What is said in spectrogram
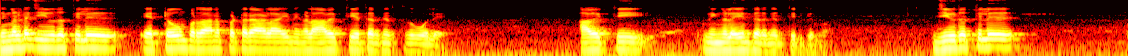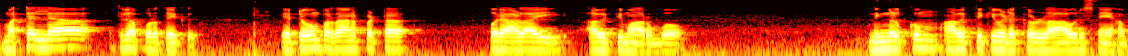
നിങ്ങളുടെ ജീവിതത്തിൽ ഏറ്റവും പ്രധാനപ്പെട്ട ഒരാളായി നിങ്ങൾ ആ വ്യക്തിയെ തിരഞ്ഞെടുത്തതുപോലെ ആ വ്യക്തി നിങ്ങളെയും തിരഞ്ഞെടുത്തിരിക്കുന്നു. ജീവിതത്തിൽ മറ്റെല്ലാത്തിലും അപ്പുറത്തേക്ക് ഏറ്റവും പ്രധാനപ്പെട്ട ഒരാളായി ആ വ്യക്തി മാറുമ്പോൾ നിങ്ങൾക്കും ആ വ്യക്തിക്കും ഇടയ്ക്കുള്ള ആ ഒരു സ്നേഹം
